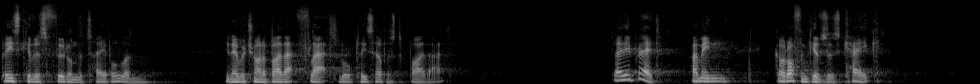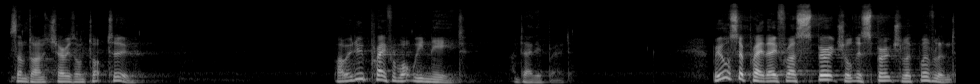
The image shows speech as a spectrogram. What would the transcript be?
please give us food on the table. And, you know, we're trying to buy that flat. Lord, please help us to buy that. Daily bread. I mean, God often gives us cake, sometimes cherries on top too. But we do pray for what we need our daily bread. We also pray, though, for our spiritual, the spiritual equivalent,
